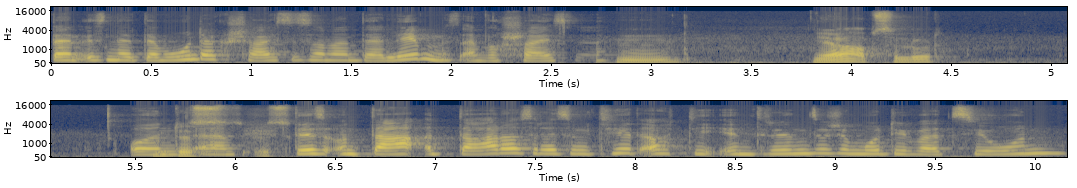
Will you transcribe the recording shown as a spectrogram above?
dann ist nicht der Montag scheiße, sondern der Leben ist einfach scheiße. mhm. ja absolut. Und, Und das ähm, das, und da, daraus resultiert auch die intrinsische Motivation,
